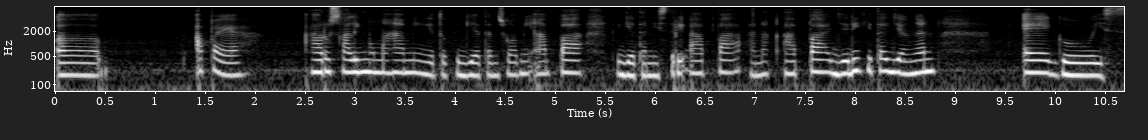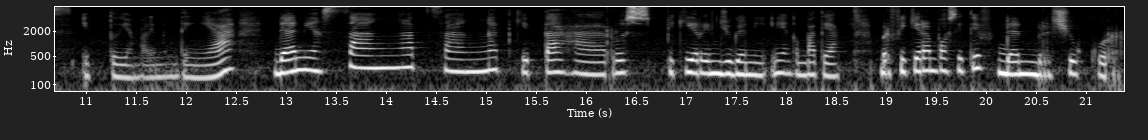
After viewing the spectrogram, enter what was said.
uh, apa ya harus saling memahami gitu kegiatan suami apa kegiatan istri apa anak apa. Jadi kita jangan egois itu yang paling penting ya. Dan yang sangat-sangat kita harus pikirin juga nih. Ini yang keempat ya. Berpikiran positif dan bersyukur.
